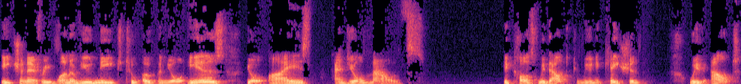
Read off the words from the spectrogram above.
Each and every one of you need to open your ears, your eyes, and your mouths. Because without communication, without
